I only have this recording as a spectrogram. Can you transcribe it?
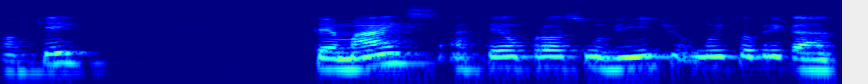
ok? Até mais, até o próximo vídeo. Muito obrigado.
